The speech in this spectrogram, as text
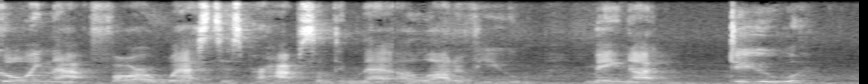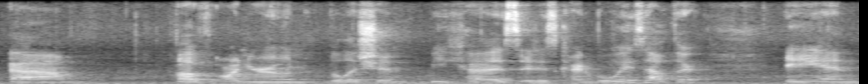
going that far west is perhaps something that a lot of you may not do um, of on your own volition because it is kind of a ways out there. And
